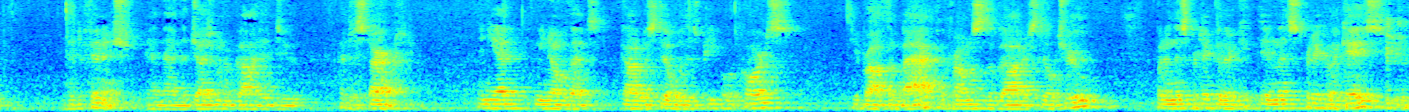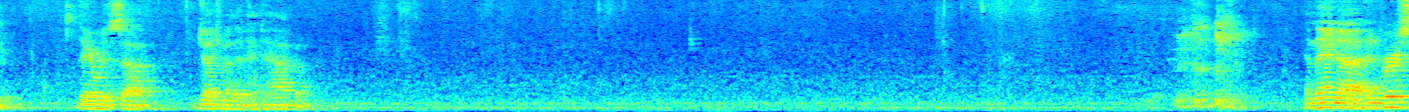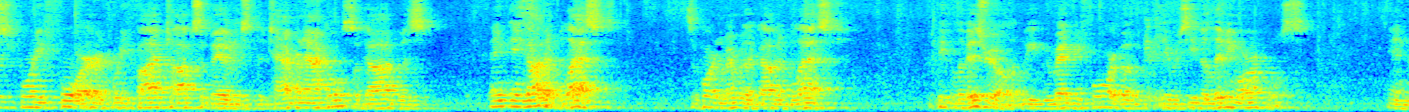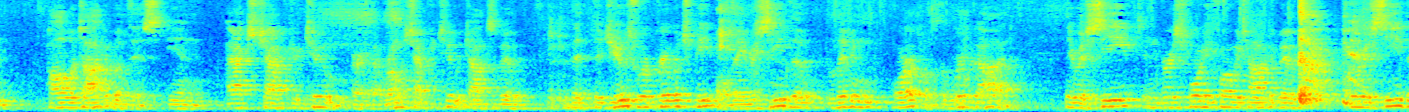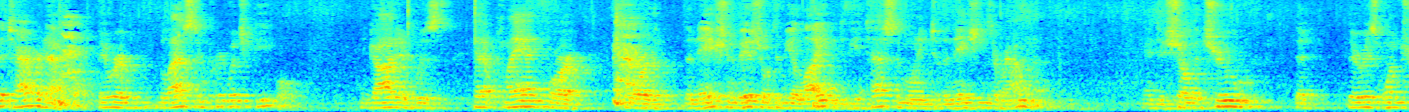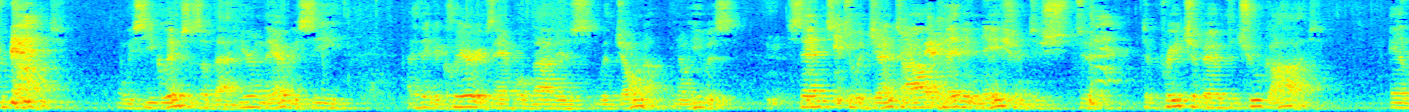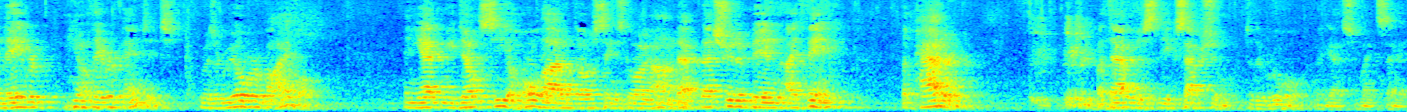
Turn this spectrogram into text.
had to finish, and then the judgment of God had to had to start. And yet we know that God was still with His people, of course. He brought them back. The promises of God are still true. But in this particular in this particular case, there was uh, judgment that had to happen. And then uh, in verse 44 and 45 talks about the tabernacle. So God was, and, and God had blessed. It's important to remember that God had blessed the people of Israel that we read before about they received the living oracles. And Paul would talk about this in Acts chapter 2, or uh, Romans chapter 2, talks about that the Jews were privileged people. They received the living oracles, the Word of God. They received, in verse 44, we talk about, they received the tabernacle. They were blessed and privileged people. And God it was, had a plan for, for the, the nation of Israel to be a light and to be a testimony to the nations around them. And to show the true, that there is one true God. And we see glimpses of that here and there. We see, I think, a clear example of that is with Jonah. You know, he was sent to a Gentile pagan nation to, to, to preach about the true God. And they, were, you know, they repented. It was a real revival. And yet we don't see a whole lot of those things going on. That, that should have been, I think, the pattern. But that was the exception to the rule, I guess you might say.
